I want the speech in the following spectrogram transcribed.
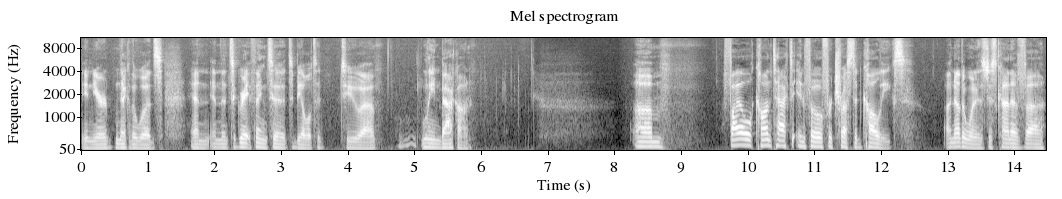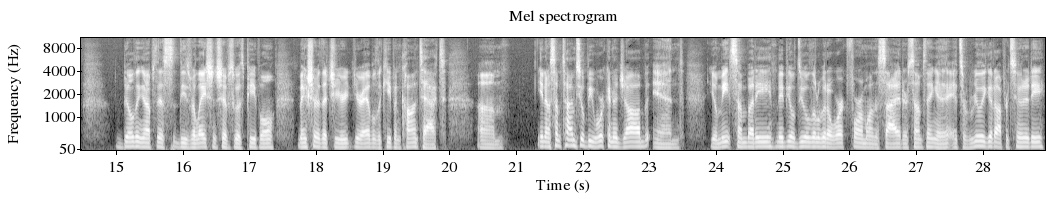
in your neck of the woods? And and it's a great thing to to be able to to uh, lean back on. Um, file contact info for trusted colleagues. Another one is just kind of. Uh, building up this these relationships with people. Make sure that you're you're able to keep in contact. Um, you know, sometimes you'll be working a job and you'll meet somebody. Maybe you'll do a little bit of work for them on the side or something, and it's a really good opportunity.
